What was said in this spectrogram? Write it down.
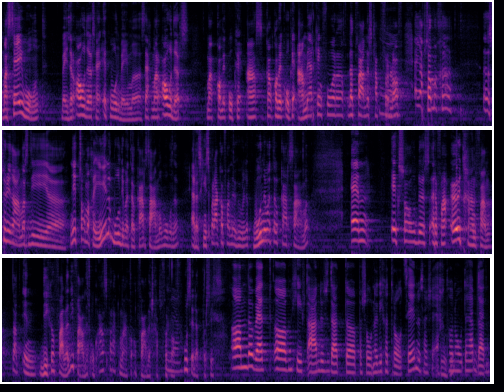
Maar zij woont bij haar ouders en ik woon bij mijn zeg maar, ouders. Maar kom ik ook in, aans- kom- ik ook in aanmerking voor eh, dat vaderschapsverlof? En je hebt sommige eh, Surinamers die, eh, niet sommige, een heleboel die met elkaar samenwonen. Er is geen sprake van een huwelijk, wonen met elkaar samen. En Ik zou dus ervan uitgaan van dat in die gevallen die vaders ook aanspraak maken op vaderschapsverlof. Hoe zit dat precies? Um, de wet um, geeft aan dus dat uh, personen die getrouwd zijn, dus als je echtgenoten mm -hmm. hebt,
